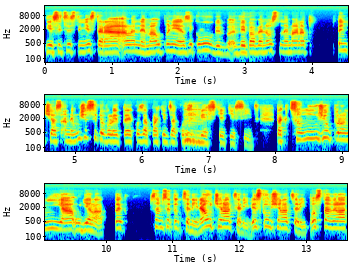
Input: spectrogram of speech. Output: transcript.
je sice stejně stará, ale nemá úplně jazykovou vybavenost, nemá na to ten čas a nemůže si dovolit jako zaplatit za kurz 200 hmm. tisíc. Tak co můžu pro ní já udělat? Tak jsem se to celý naučila, celý vyzkoušela, celý postavila,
